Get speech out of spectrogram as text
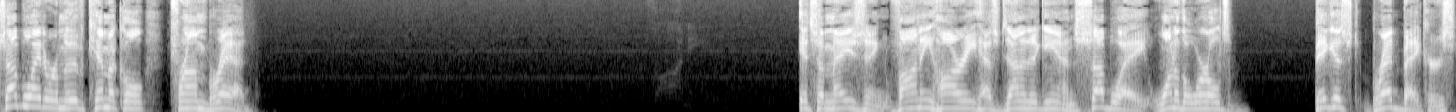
Subway to remove chemical from bread. It's amazing. Vani Hari has done it again. Subway, one of the world's biggest bread bakers,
